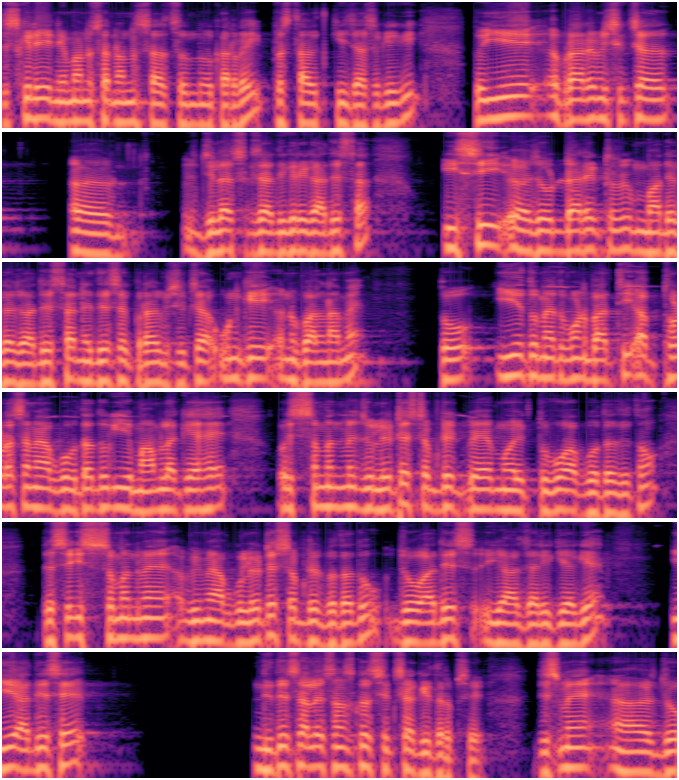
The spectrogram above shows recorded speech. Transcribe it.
जिसके लिए नियमानुसार अनुशासन कार्रवाई प्रस्तावित की जा सकेगी। तो ये प्रारंभिक शिक्षा जिला शिक्षा अधिकारी का आदेश था। इसी जो डायरेक्टर महोदय का जो आदेश था, निदेशक प्रारंभिक शिक्षा, उनकी अनुपालना में। तो ये तो महत्वपूर्ण बात थी। अब थोड़ा सा मैं आपको बता दूँ कि ये मामला क्या है और इस संबंध में जो लेटेस्ट अपडेट पे है, मैं एक तो वो आपको बता देता हूँ। जैसे इस संबंध में अभी मैं आपको लेटेस्ट अपडेट बता दूँ, जो आदेश यहाँ जारी किया गया, ये आदेश है निदेशालय संस्कृत शिक्षा की तरफ़ से, जिसमें जो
